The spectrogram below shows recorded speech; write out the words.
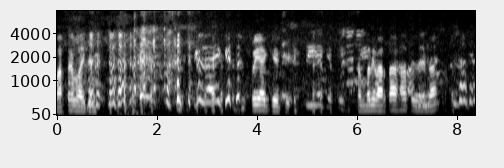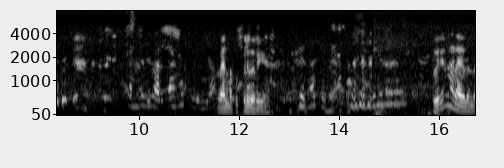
വാർത്തകൾ വായിക്കുന്നു. പ്രിയ ശ്രീയൊക്കെ എത്തി. സമ്പതി വാർത്താഹ വർത്താന വേണ്ട തുപ്പിൽ സുഖ. സൂര്യനാരായതല്ല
